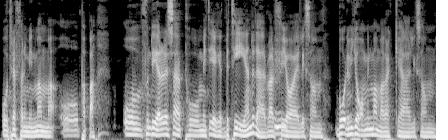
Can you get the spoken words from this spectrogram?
Och träffade min mamma och pappa. Och funderade så här på mitt eget beteende där. Varför jag är liksom... Både jag och min mamma verkar liksom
